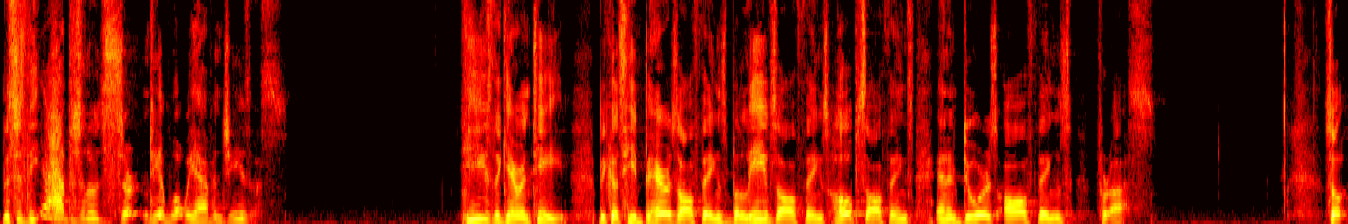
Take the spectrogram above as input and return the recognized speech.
This is the absolute certainty of what we have in Jesus. He's the guarantee because he bears all things, believes all things, hopes all things, and endures all things for us. So,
